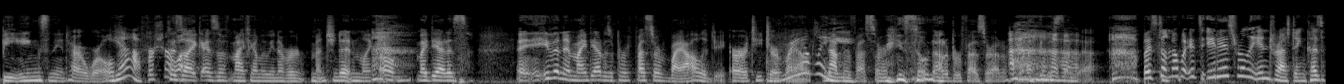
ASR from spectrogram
beings in the entire world. Yeah, for sure. Because like as of my family, we never mentioned it. And I'm like, oh, my dad is. Even and my dad was a professor of biology or a teacher of biology, Really? not professor. He's so not a professor. I don't know. I but still, no. But it's it is really interesting because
